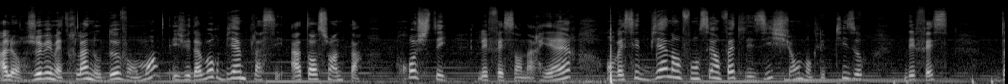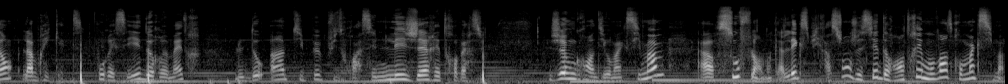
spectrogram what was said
Alors, je vais mettre l'anneau devant moi et je vais d'abord bien placer. Attention à ne pas projeter les fesses en arrière. On va essayer de bien enfoncer en fait les ischions, donc les petits os des fesses, dans la briquette pour essayer de remettre le dos un petit peu plus droit. C'est une légère rétroversion. Je me grandis au maximum. Alors, soufflant, donc à l'expiration, j'essaie de rentrer mon ventre au maximum.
